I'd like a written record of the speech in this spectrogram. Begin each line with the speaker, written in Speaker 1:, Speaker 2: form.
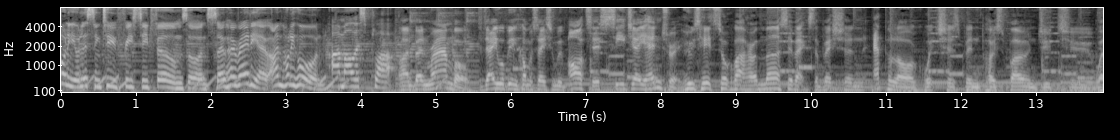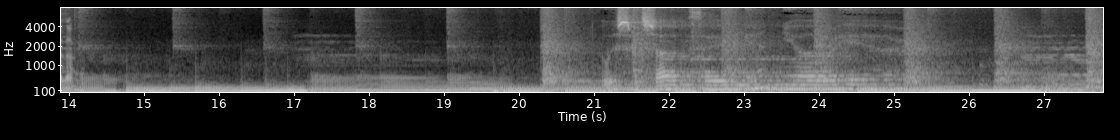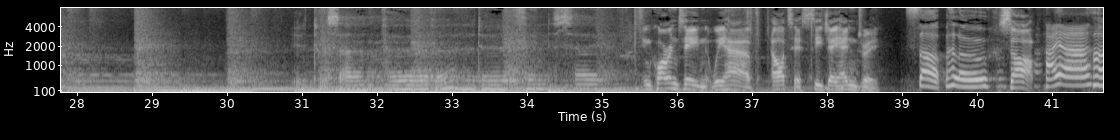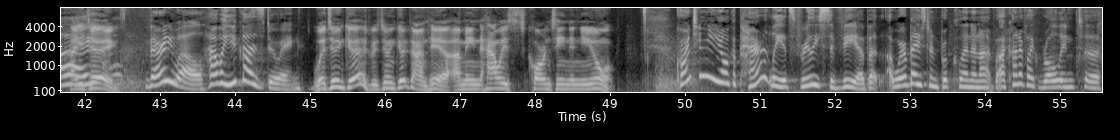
Speaker 1: Morning. You're listening to Free Seed Films on Soho Radio. I'm Holly Horn.
Speaker 2: I'm Alice Platt.
Speaker 3: I'm Ben Ramble. Today we'll be in conversation with artist CJ Hendry, who's here to talk about her immersive exhibition Epilogue, which has been postponed due to weather.
Speaker 4: whispered something in your
Speaker 3: In quarantine, we have artist CJ Hendry.
Speaker 5: Sup? Hello.
Speaker 3: Sup?
Speaker 1: Hiya.
Speaker 5: Hi.
Speaker 3: How you doing?
Speaker 5: Very well. How are you guys doing?
Speaker 3: We're doing good. We're doing good around here. I mean, how is quarantine in New York?
Speaker 5: Quarantine in New York, apparently it's really severe, but we're based in Brooklyn and I, I kind of like roll into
